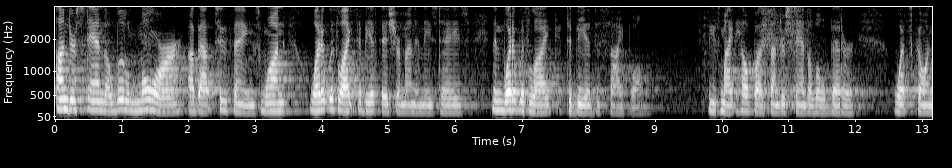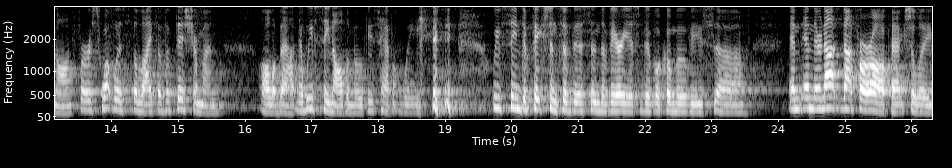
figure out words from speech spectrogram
understand a little more about two things. One, what it was like to be a fisherman in these days, then what it was like to be a disciple. These might help us understand a little better what's going on. First, what was the life of a fisherman all about? Now, we've seen all the movies, haven't we? we've seen depictions of this in the various biblical movies, uh, and, and they're not, not far off, actually.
